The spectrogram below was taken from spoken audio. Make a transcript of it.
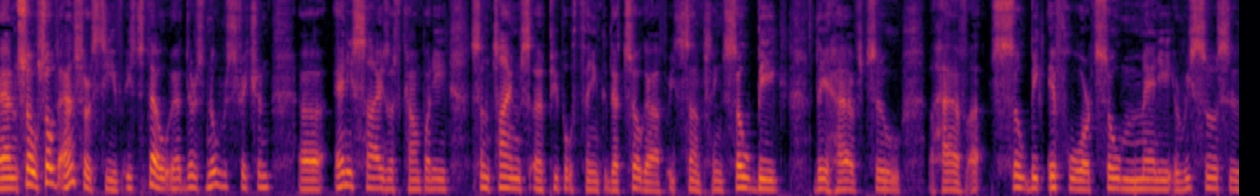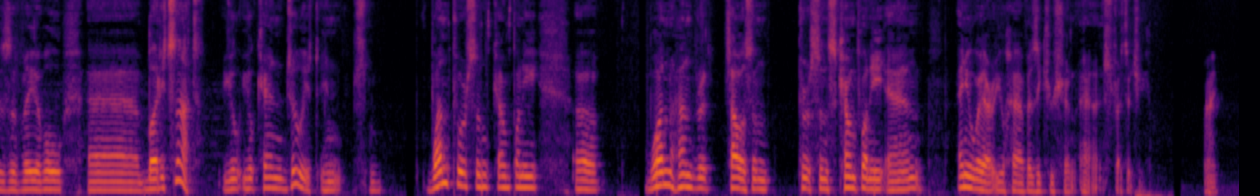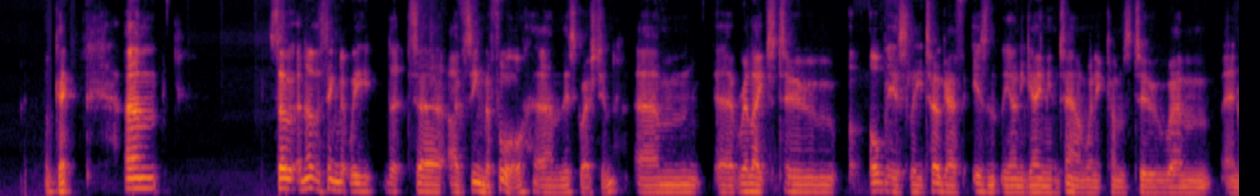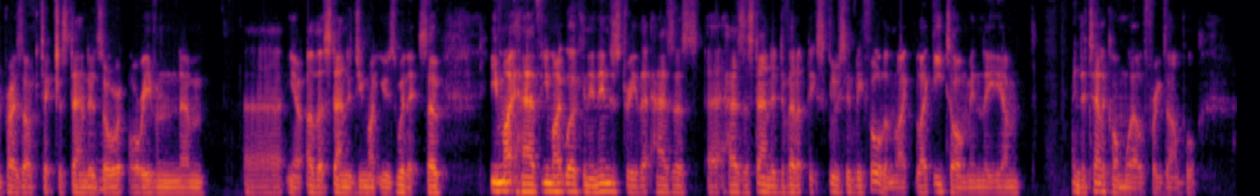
And so, so the answer, Steve, is no. Uh, there's no restriction. Uh, any size of company. Sometimes uh, people think that TOGAF is something so big they have to have uh, so big effort, so many resources available, uh, but it's not. You you can do it in one person company, uh, one hundred thousand persons company, and anywhere you have execution and strategy. Okay. Um, so another thing that we that uh, I've seen before, um, this question um, uh, relates to obviously TOGAF isn't the only game in town when it comes to um, enterprise architecture standards mm. or or even um, uh, you know other standards you might use with it. So you might have you might work in an industry that has a uh, has a standard developed exclusively for them, like like ETOM in the um, in the telecom world, for example.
